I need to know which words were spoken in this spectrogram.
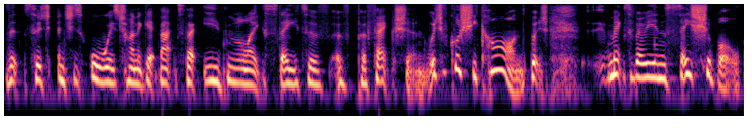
That, so she, and she's always trying to get back to that Eden like state of, of perfection, which of course she can't, but it makes her very insatiable.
